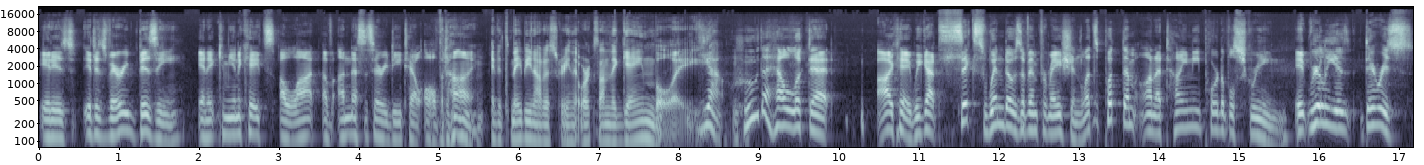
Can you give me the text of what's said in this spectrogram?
it is it is very busy and it communicates a lot of unnecessary detail all the time And it's maybe not a screen that works on the Game Boy. Yeah, who the hell looked at? Okay, we got six windows of information. Let's put them on a tiny portable screen. It really is. There is.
